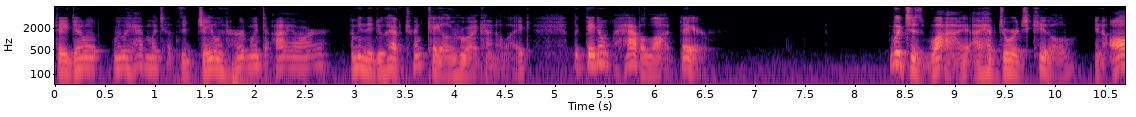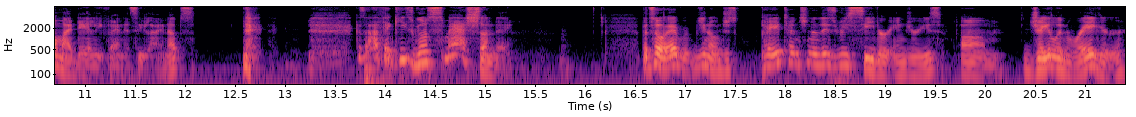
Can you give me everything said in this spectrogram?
they don't really have much else. Jalen Hurd went to IR. I mean, they do have Trent Taylor, who I kind of like, but they don't have a lot there. Which is why I have George Kittle in all my daily fantasy lineups. Because I think he's going to smash Sunday. But so, you know, just pay attention to these receiver injuries. Um, Jalen Reagor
